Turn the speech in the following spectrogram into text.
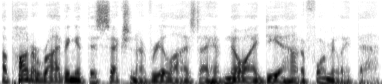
upon arriving at this section, I've realized I have no idea how to formulate that.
